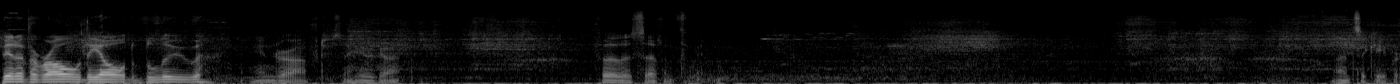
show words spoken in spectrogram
bit of a roll the old blue and draft. So here we go. For the seventh win. That's a keeper.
